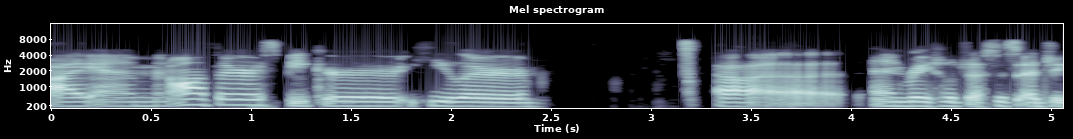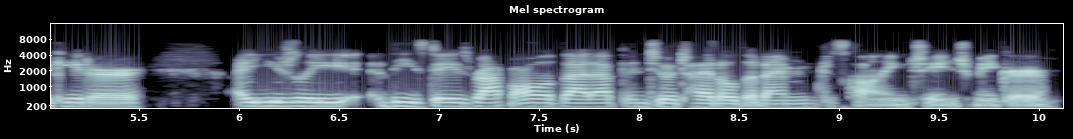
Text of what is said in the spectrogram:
I am an author, speaker, healer, uh, and racial justice educator. I usually these days wrap all of that up into a title that I'm just calling Change Maker.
